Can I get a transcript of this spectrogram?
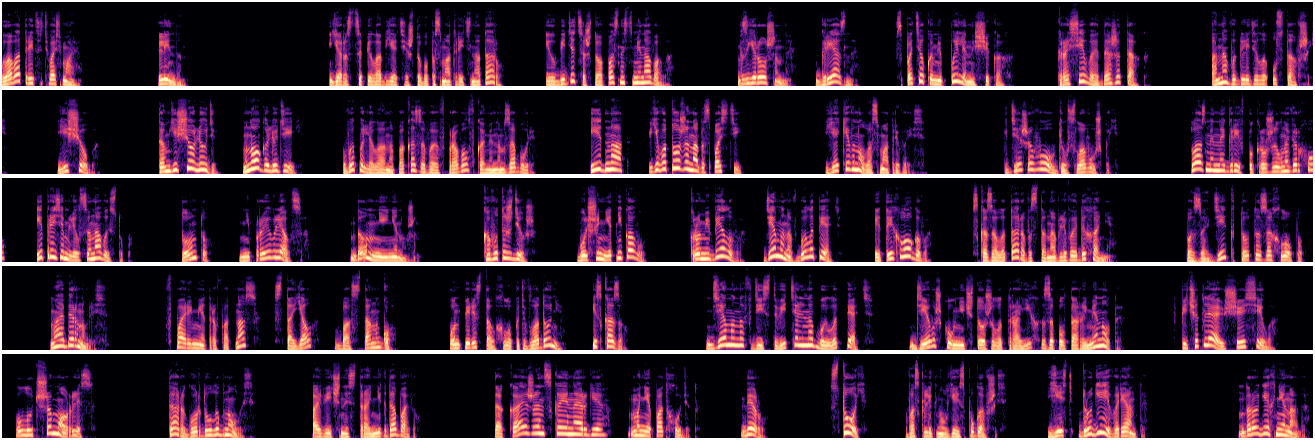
Глава 38. Линдон. Я расцепил объятия, чтобы посмотреть на Тару и убедиться, что опасность миновала. Взъерошенная, грязная, с потеками пыли на щеках, красивая даже так. Она выглядела уставшей. Еще бы. Там еще люди, много людей. Выпалила она, показывая в провал в каменном заборе. «Иднат, его тоже надо спасти!» Я кивнул, осматриваясь. Где же Волгил с ловушкой? Плазменный гриф покружил наверху и приземлился на выступ. Тонту не проявлялся. Да он мне и не нужен. Кого ты ждешь? Больше нет никого. Кроме белого, демонов было пять. Это их логово, сказала Тара, восстанавливая дыхание. Позади кто-то захлопал. Мы обернулись. В паре метров от нас стоял Бастанго. Он перестал хлопать в ладони и сказал. Демонов действительно было пять. Девушка уничтожила троих за полторы минуты. Впечатляющая сила. Лучше Морлис. Тара гордо улыбнулась. А вечный странник добавил. Такая женская энергия мне подходит. Беру. «Стой!» — воскликнул я, испугавшись. «Есть другие варианты». «Других не надо.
